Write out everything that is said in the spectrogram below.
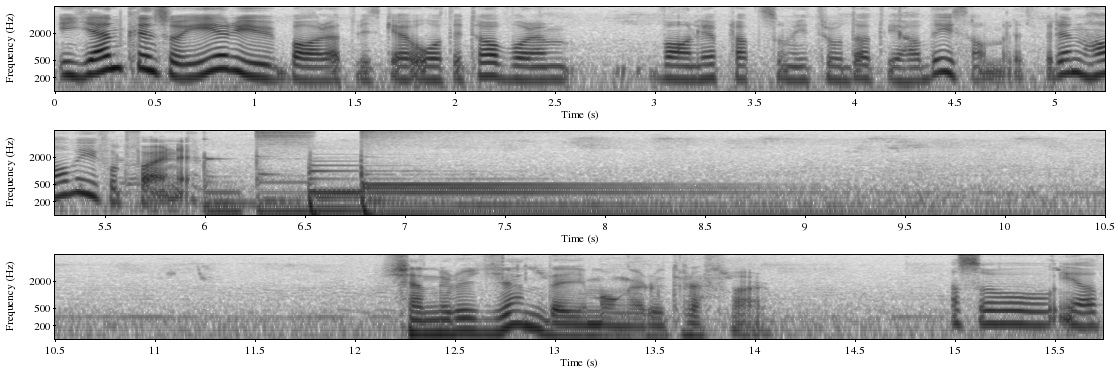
egentligen så är det ju bara att vi ska återta vår vanliga plats som vi trodde att vi hade i samhället. För den har vi ju fortfarande. Känner du igen dig i många du träffar? Alltså, jag,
